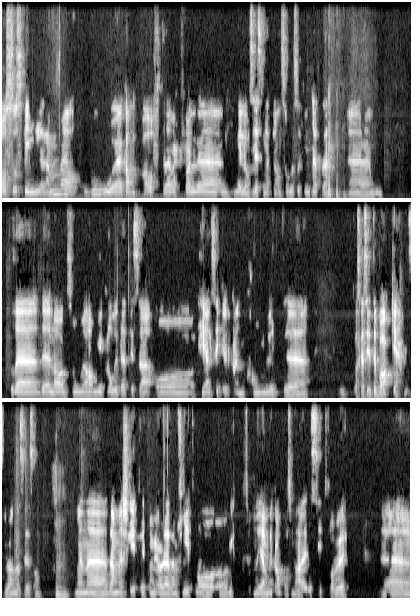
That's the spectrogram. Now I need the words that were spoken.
og så spiller de eh, gode kamper ofte, i hvert fall eh, mellom 16-meterne, som det så fint heter. Eh, så det, det er lag som har mye kvalitet i seg, og helt sikkert kan komme litt hva skal jeg si, tilbake, hvis det går an å si det sånn. Men eh, de sliter litt, de gjør det. De sliter med å vinne sånne jevne kamper som det her i sitt favør. Eh,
